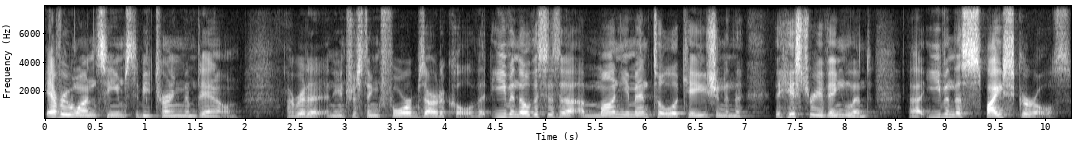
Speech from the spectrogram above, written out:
everyone seems to be turning them down. I read a, an interesting Forbes article that even though this is a, a monumental occasion in the, the history of England, uh, even the Spice Girls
